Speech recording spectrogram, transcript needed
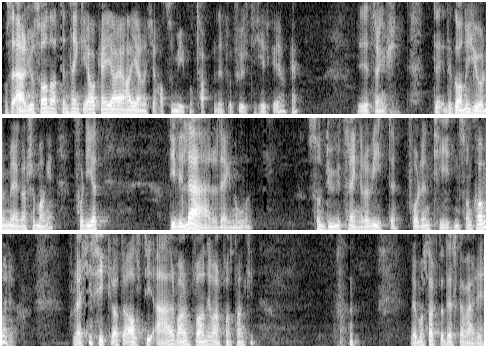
Og så er det jo sånn at en tenker ja, ok, jeg har gjerne ikke hatt så mye kontakt med den forfulgte kirke. Ja, okay. det, trenger, det, det, går an å gjøre noe med engasjementet, fordi at de vil lære deg noe som du trenger å vite for den tiden som kommer. For det er ikke sikkert at det alltid er varmt vann i varmtvannstanken. Hvem har sagt at det skal være det?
